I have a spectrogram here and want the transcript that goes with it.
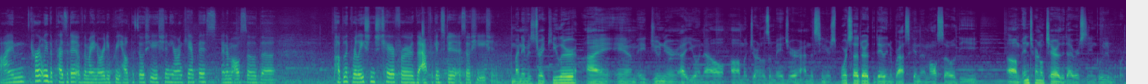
I'm currently the president of the Minority Pre-Health Association here on campus, and I'm also the public relations chair for the African Student Association. My name is Drake Keeler. I am a junior at UNL, I'm a journalism major. I'm the senior sports editor at the Daily Nebraskan. I'm also the um, internal chair of the Diversity and Inclusion Board.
